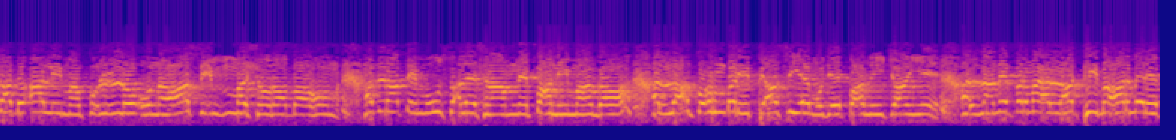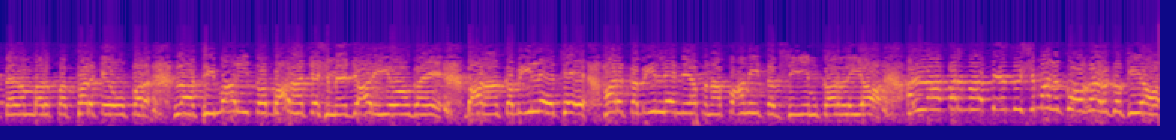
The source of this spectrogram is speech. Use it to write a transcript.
کد علم کلو اناسم مشوربہم حضرت موس علیہ السلام نے پانی مانگا۔ اللہ کو ہم بڑی پیاسی ہے، مجھے پانی چاہیے۔ اللہ نے فرمایا، لاٹھی مار میرے پیغمبر پتھر کے اوپر۔ لاٹھی ماری تو بارہ چشمے جاری ہو گئے۔ بارہ قبیلے تھے۔ ہر قبیلے نے اپنا پانی تقسیم کر لیا۔ اللہ فرماتے دشمن کو غرق کیا،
